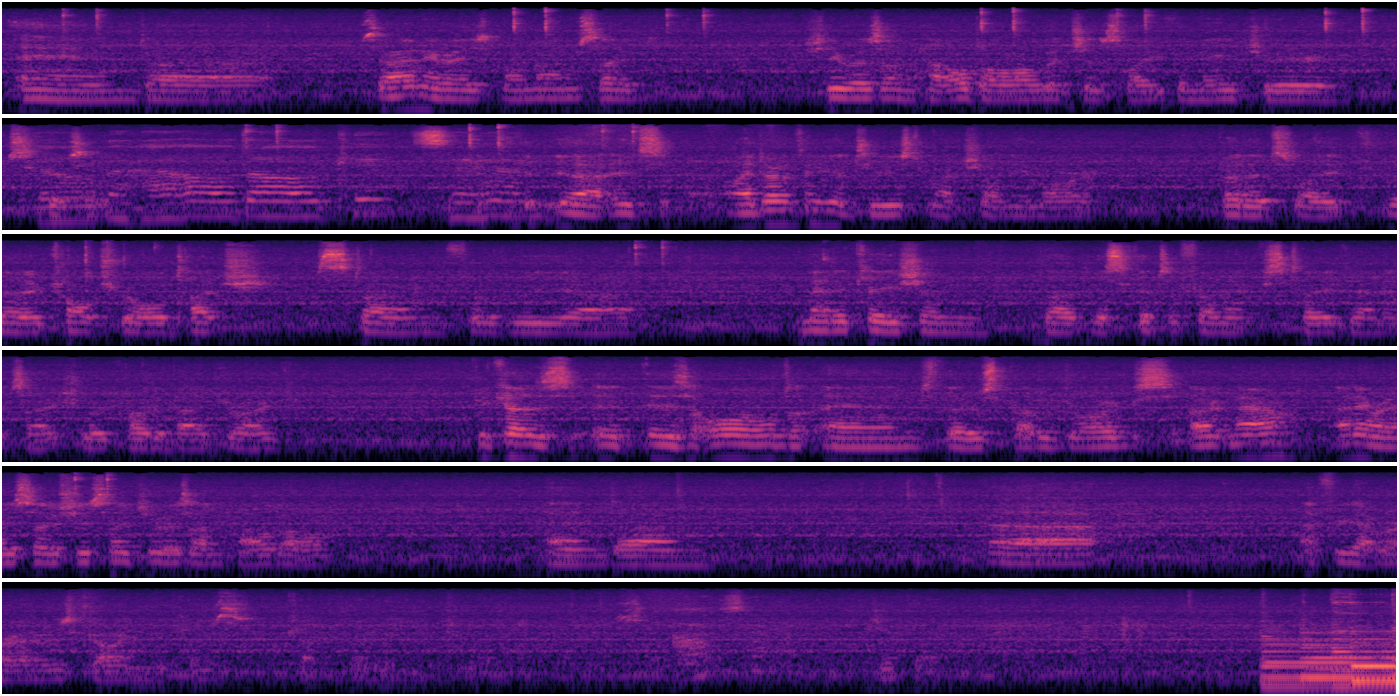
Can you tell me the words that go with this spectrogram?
and uh, so, anyways, my mom said she was on Haldol, which is like the major Till the Haldol kicks in. Yeah, it's. I don't think it's used much anymore, but it's like the cultural touchstone for the uh, medication that the schizophrenics take, and it's actually quite a bad drug because it is old and there's better drugs out now. Anyway, so she said she was on Haldol, and um, uh, I forget where I was going because it kept getting interrupted. So Awesome. it's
